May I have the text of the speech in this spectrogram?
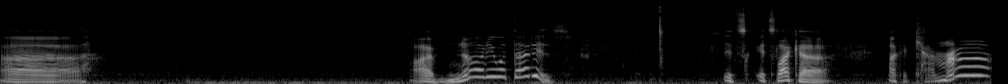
uh, I have no idea what that is. It's it's like a like a camera?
